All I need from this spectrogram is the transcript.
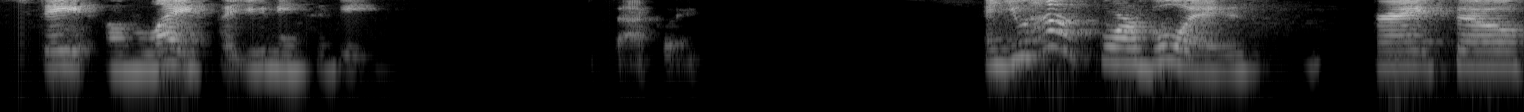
state of life that you need to be. Exactly. And you have four boys, right? So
